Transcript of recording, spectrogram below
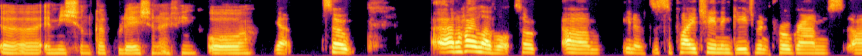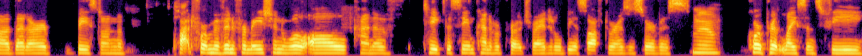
uh, emission calculation. I think, or yeah. So, at a high level, so um, you know the supply chain engagement programs uh, that are based on a platform of information will all kind of take the same kind of approach right it'll be a software as a service yeah. corporate license fee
